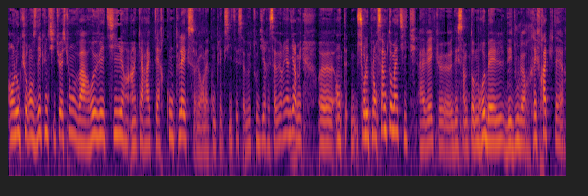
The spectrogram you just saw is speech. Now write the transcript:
en l'occurrence, dès qu'une situation va revêtir un caractère complexe, alors la complexité, ça veut tout dire et ça veut rien dire, mais euh, sur le plan symptomatique, avec des symptômes rebelles, des douleurs réfractaires,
